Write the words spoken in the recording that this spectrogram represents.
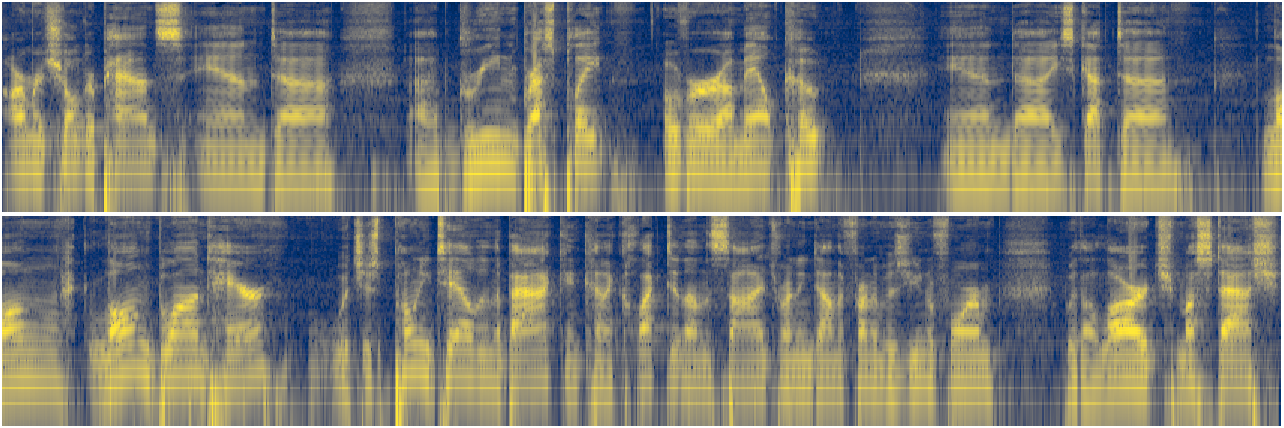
armored shoulder pads and uh, green breastplate over a mail coat. And uh, he's got uh, long, long blonde hair which is ponytailed in the back and kind of collected on the sides, running down the front of his uniform with a large mustache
